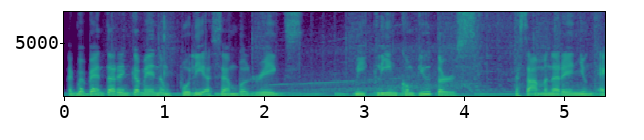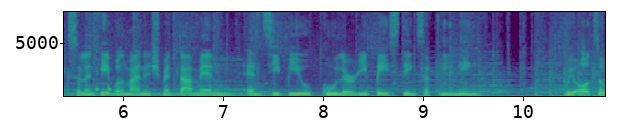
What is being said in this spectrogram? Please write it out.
Nagbabenta rin kami ng fully assembled rigs. We clean computers. Kasama na rin yung excellent cable management namin and CPU cooler repasting sa cleaning. We also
